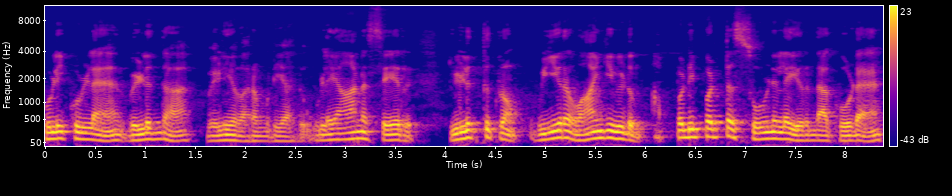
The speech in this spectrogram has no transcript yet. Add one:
குழிக்குள்ளே விழுந்தால் வெளியே வர முடியாது. உளையான சேறு இழுத்துக்கிறோம் உயிரை வாங்கிவிடும் அப்படிப்பட்ட சூழ்நிலை இருந்தால் கூட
